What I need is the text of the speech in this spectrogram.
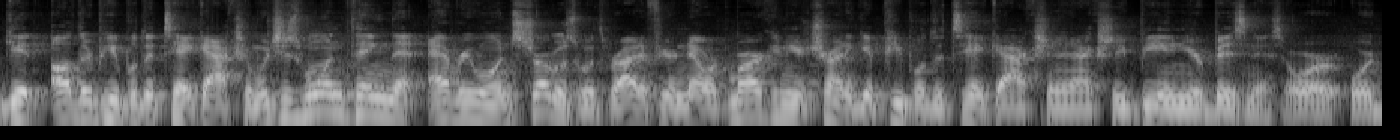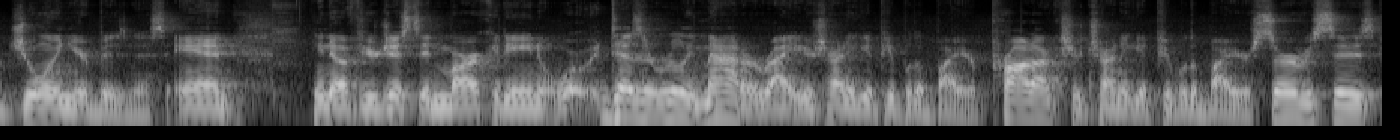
get other people to take action, which is one thing that everyone struggles with, right? If you're network marketing, you're trying to get people to take action and actually be in your business or or join your business. And you know, if you're just in marketing, or it doesn't really matter, right? You're trying to get people to buy your products, you're trying to get people to buy your services,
